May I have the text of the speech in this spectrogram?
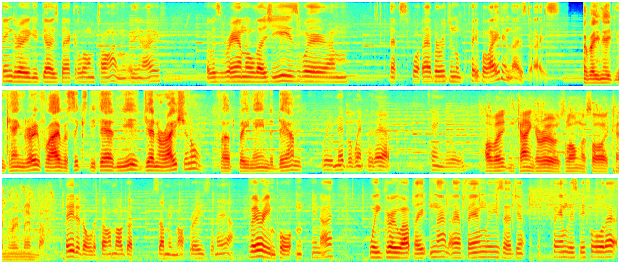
Kangaroo goes back a long time, you know. It was around all those years where um, that's what Aboriginal people ate in those days. I've been eating kangaroo for over 60,000 years, generational, so it's been handed down. We never went without kangaroo. I've eaten kangaroo as long as I can remember. Eat it all the time. I've got some in my freezer now. Very important, you know. We grew up eating that, our families, our families before that.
